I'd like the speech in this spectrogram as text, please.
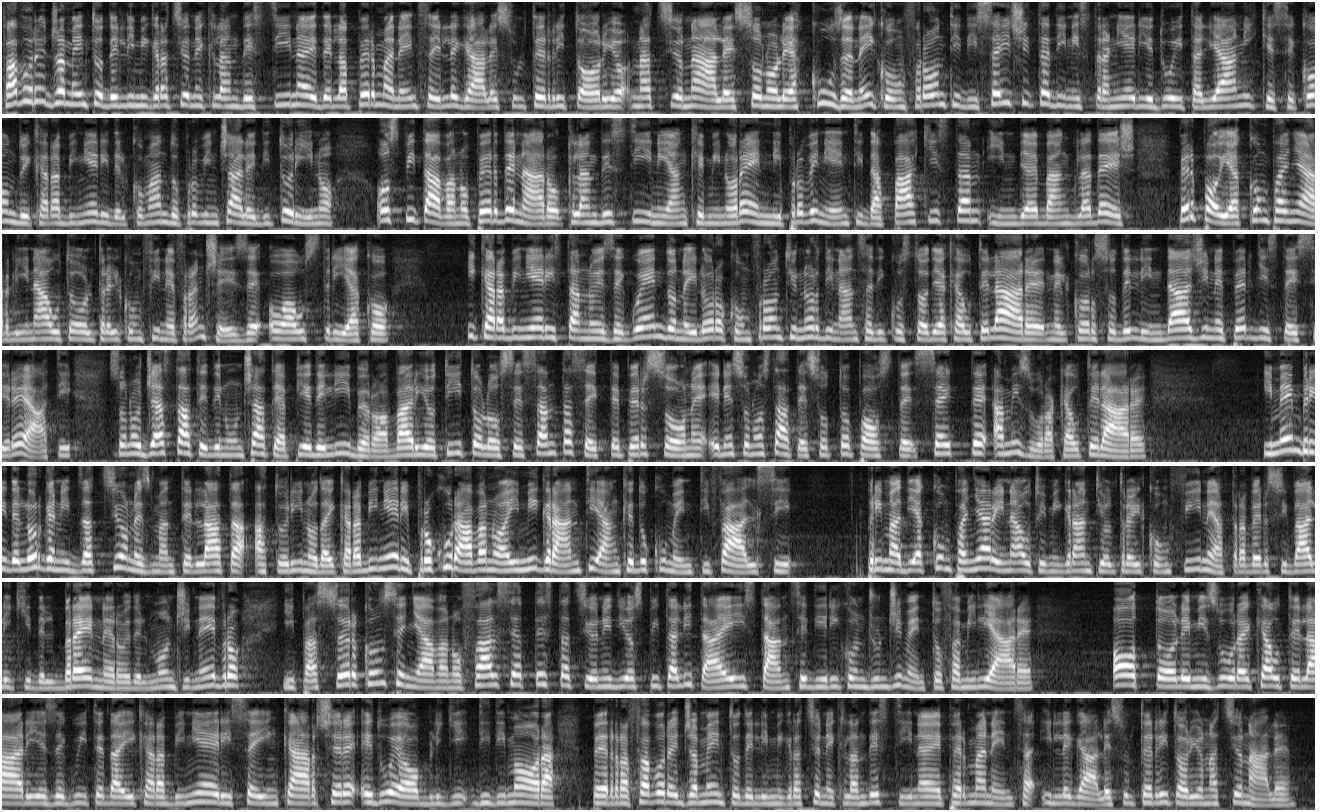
Favoreggiamento dell'immigrazione clandestina e della permanenza illegale sul territorio nazionale sono le accuse nei confronti di sei cittadini stranieri e due italiani che, secondo i carabinieri del comando provinciale di Torino, ospitavano per denaro clandestini, anche minorenni, provenienti da Pakistan, India e Bangladesh, per poi accompagnarli in auto oltre il confine francese o austriaco. I carabinieri stanno eseguendo nei loro confronti un'ordinanza di custodia cautelare. Nel corso dell'indagine per gli stessi reati sono già state denunciate a piede libero a vario titolo 67 persone e ne sono state sottoposte 7 a misura cautelare. I membri dell'organizzazione smantellata a Torino dai carabinieri procuravano ai migranti anche documenti falsi. Prima di accompagnare in auto i migranti oltre il confine attraverso i valichi del Brennero e del Monginevro, i passeur consegnavano false attestazioni di ospitalità e istanze di ricongiungimento familiare. Otto le misure cautelari eseguite dai carabinieri, sei in carcere e due obblighi di dimora per favoreggiamento dell'immigrazione clandestina e permanenza illegale sul territorio nazionale.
